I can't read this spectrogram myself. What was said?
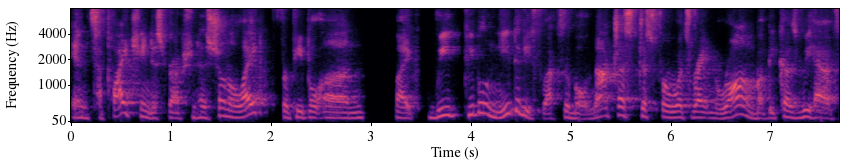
and supply chain disruption has shown a light for people on like we people need to be flexible, not just just for what's right and wrong, but because we have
